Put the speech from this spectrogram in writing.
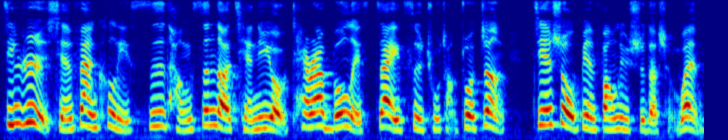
今日，嫌犯克里斯·滕森的前女友 Tara Bullis 再一次出场作证，接受辩方律师的审问。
